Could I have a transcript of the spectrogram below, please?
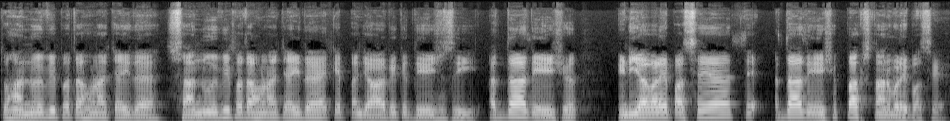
ਤੁਹਾਨੂੰ ਇਹ ਵੀ ਪਤਾ ਹੋਣਾ ਚਾਹੀਦਾ ਹੈ। ਸਾਨੂੰ ਇਹ ਵੀ ਪਤਾ ਹੋਣਾ ਚਾਹੀਦਾ ਹੈ ਕਿ ਪੰਜਾਬ ਇੱਕ ਦੇਸ਼ ਸੀ। ਅੱਧਾ ਦੇਸ਼ ਇੰਡੀਆ ਵਾਲੇ ਪਾਸੇ ਹੈ ਤੇ ਅੱਧਾ ਦੇਸ਼ ਪਾਕਿਸਤਾਨ ਵਾਲੇ ਪਾਸੇ ਹੈ।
